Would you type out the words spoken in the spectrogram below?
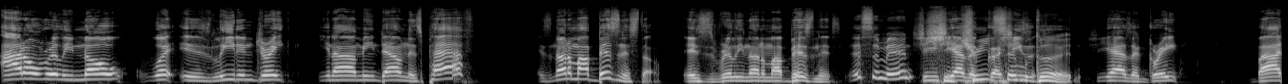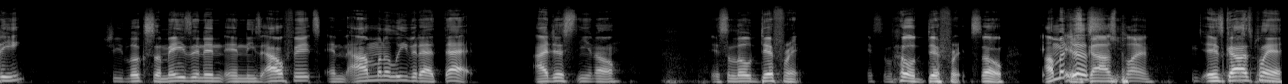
I don't really know what is leading Drake. You know what I mean down this path. It's none of my business though. It's really none of my business. Listen, man. She- She, she has a treats good- she's a- good. She has a great body. She looks amazing in, in these outfits, and I'm gonna leave it at that. I just, you know, it's a little different. It's a little different. So I'm gonna It's just God's plan. it's God's plan.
